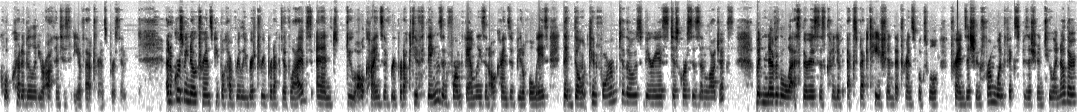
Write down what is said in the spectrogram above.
quote credibility or authenticity of that trans person. And of course, we know trans people have really rich reproductive lives and do all kinds of reproductive things and form families in all kinds of beautiful ways that don't conform to those various discourses and logics. But nevertheless, there is this kind of expectation that trans folks will transition from one fixed position to another,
